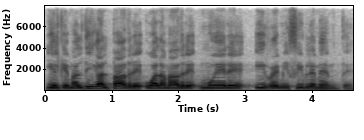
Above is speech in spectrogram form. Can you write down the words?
y el que maldiga al padre o a la madre muere irremisiblemente.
